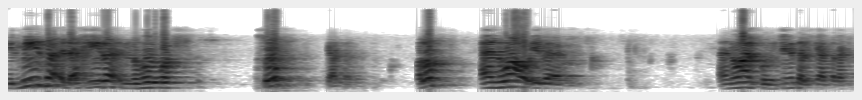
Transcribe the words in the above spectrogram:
الميزة الأخيرة إن هو soft cataract خلاص؟ أنواعه إيه بقى؟ أنواع ال congenital cataract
